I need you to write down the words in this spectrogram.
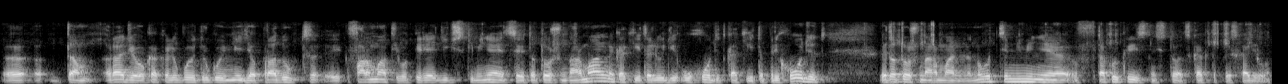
там радио, как и любой другой медиапродукт, э, формат его периодически меняется, это тоже нормально. Какие-то люди уходят, какие-то приходят. Это тоже нормально. Но вот, тем не менее, в такой кризисной ситуации как это происходило?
